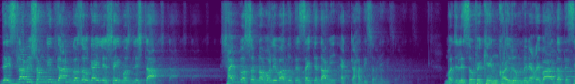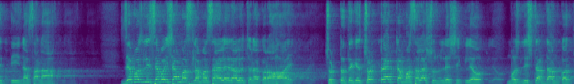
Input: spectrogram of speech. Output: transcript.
যে ইসলামী সংগীত, গান, গজল গাইলে সেই মজলিসটা ষাট বছর নফল ইবাদতের চাইতে দামি, একটা হাদিসও নেই। মজলিস ফিখিন খৈরুমিন ইবাদতে সিদ্দিনা সানা। যে মজলিসে বৈশা মাসলা মাসাইলের আলোচনা করা হয়, ছোট্ট থেকে ছোট্ট একটা মশালা শুনলে শিখলেও মজলিসটার দাম কত?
